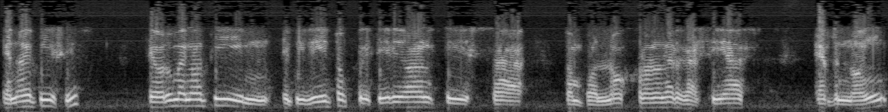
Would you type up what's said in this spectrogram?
Ενώ επίσης θεωρούμε ότι επειδή το κριτήριο της, των πολλών χρόνων εργασίας ευνοεί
